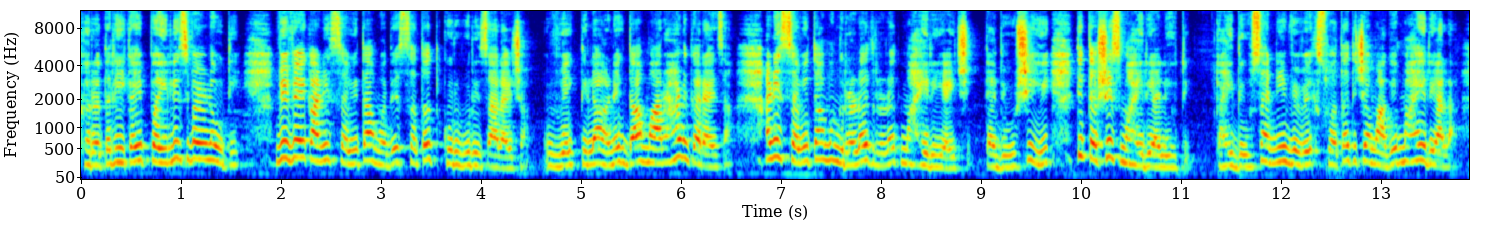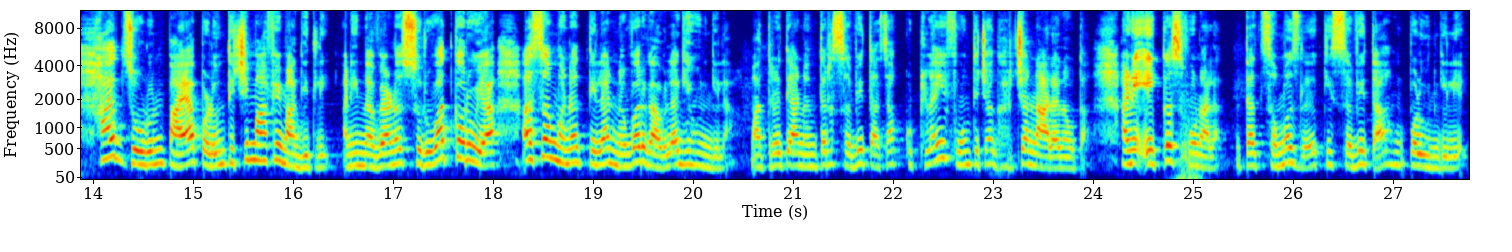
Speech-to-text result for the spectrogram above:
खरं तर ही काही पहिलीच वेळ नव्हती. विवेक आणि सवितामध्ये सतत कुरबुरी चालायच्या. विवेक तिला अनेकदा मारहाण करायचा आणि सविता मग रडत रडत माहेरी यायची. त्या दिवशीही ती तशीच माहेरी आली होती. काही दिवसांनी विवेक स्वतः तिच्यामागे माहेरी आला. हात जोडून पाया पडून तिची माफी मागितली आणि नव्यानं सुरुवात करूया असं म्हणत तिला नवरगावला घेऊन गेला. मात्र त्यानंतर सविताचा कुठलाही फोन तिच्या घरच्यांना आला नव्हता आणि एकच फोन आला. त्यात समजलं की सविता पळून गेली आहे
